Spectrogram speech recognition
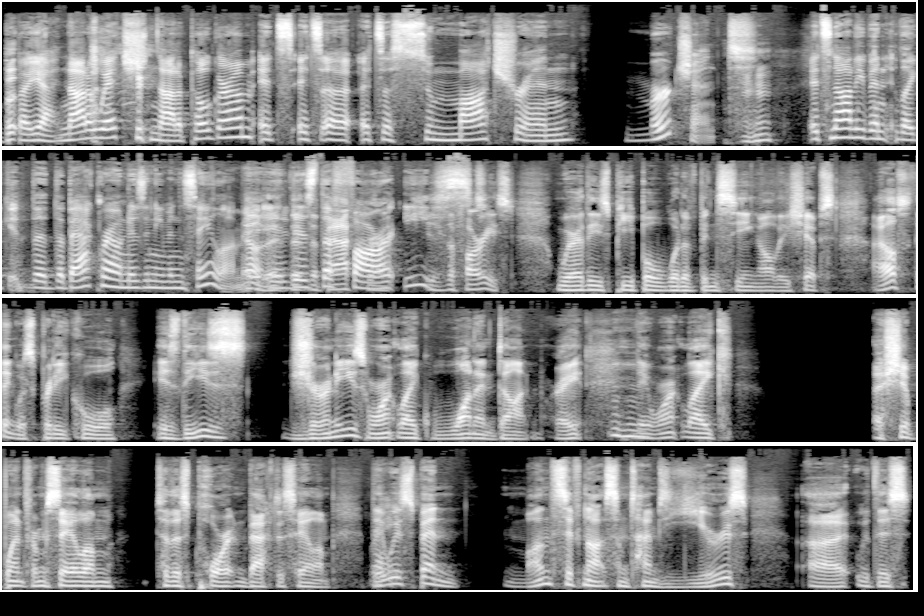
But- but, yeah, not a witch, not a pilgrim. It's it's a it's a Sumatran merchant. It's not even like the the background isn't even Salem. No, It- the- it the- is the the, far east. Is the far east where these people would have been seeing all these ships. I also think what's pretty cool is these journeys weren't like one and done, right? Mm-hmm. They weren't like a ship went from Salem to this port and back to Salem. They Right. would spend months, if not sometimes years, uh, with this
